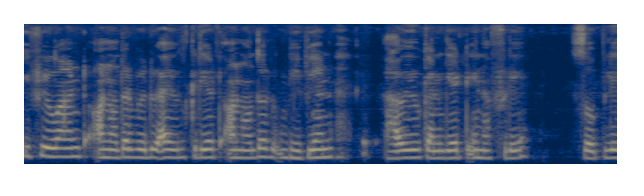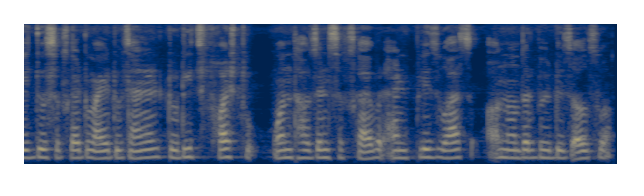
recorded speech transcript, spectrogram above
if you want another video i will create another vpn how you can get in a free. So please do subscribe to my youtube channel to reach first 1000 subscriber and please watch another videos also.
